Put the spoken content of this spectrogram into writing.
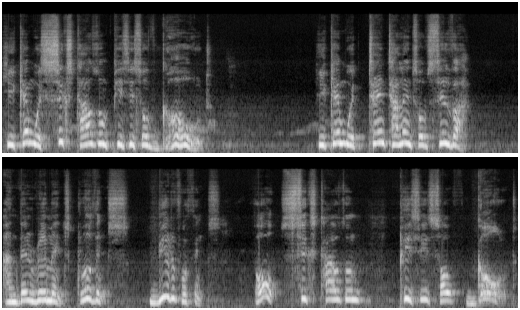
he came with 6,000 pieces of gold he came with 10 talents of silver and then raiment, clothing, beautiful things. Oh, 6,000 pieces of gold.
